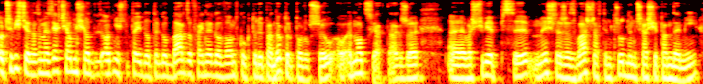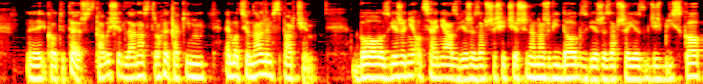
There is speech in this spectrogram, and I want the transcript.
oczywiście, natomiast ja chciałbym się od, odnieść tutaj do tego bardzo fajnego wątku, który pan doktor poruszył o emocjach, tak, że e, właściwie psy, myślę, że zwłaszcza w tym trudnym czasie pandemii, e, koty też, stały się dla nas trochę takim emocjonalnym wsparciem. Bo zwierzę nie ocenia, zwierzę zawsze się cieszy na nasz widok, zwierzę zawsze jest gdzieś blisko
